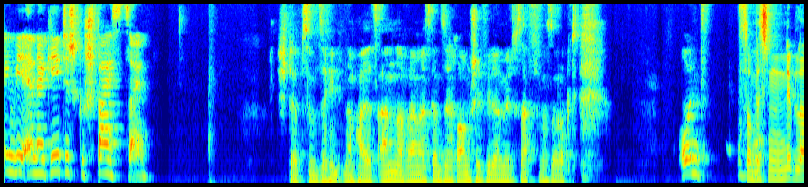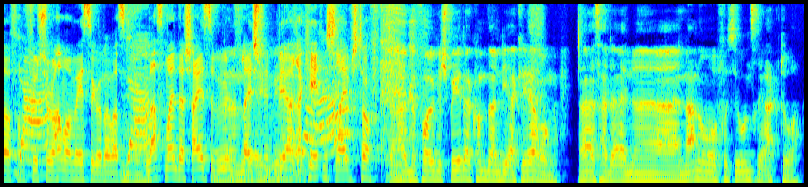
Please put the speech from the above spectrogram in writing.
irgendwie energetisch gespeist sein. Stöpseln sie hinten am Hals an, auf einmal das ganze Raumschiff wieder mit Saft versorgt. Und So ein bisschen Nibbler von Ja. Futurama-mäßig oder was. Ja. Lass mal in der Scheiße wühlen, vielleicht finden wir irgendwie- Raketentreibstoff Dann halt eine Folge später kommt dann die Erklärung. Ja, es hatte einen Nanofusionsreaktor.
